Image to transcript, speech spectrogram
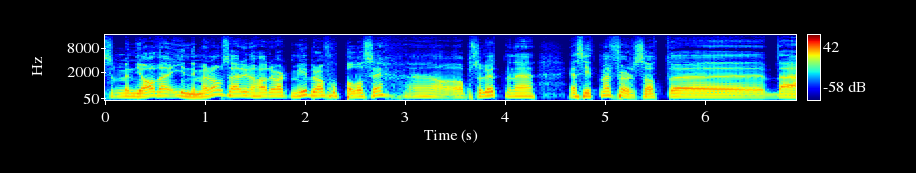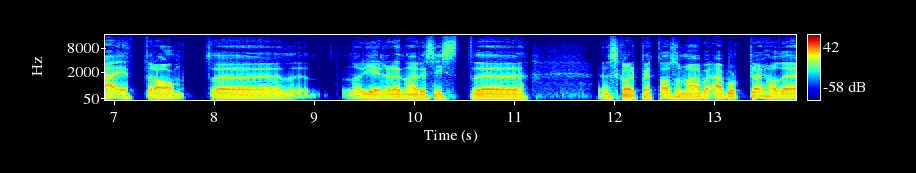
så, men ja, det, innimellom så det, har det vært mye bra fotball å se. Eh, absolutt. Men jeg, jeg, sitter med en følelse at uh, det er et eller annet uh, når det gjelder den der siste skarpheta som er, er, borte. Og det,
